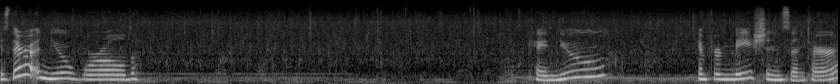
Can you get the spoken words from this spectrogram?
Is there a new world? Okay, new information center.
